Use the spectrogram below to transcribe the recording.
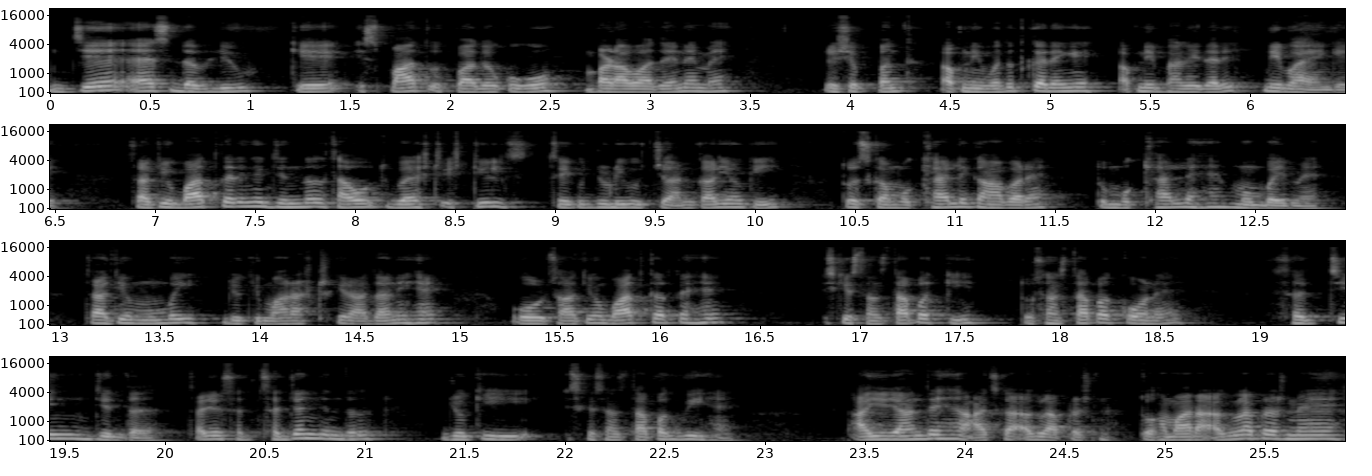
जे एस डब्ल्यू के इस्पात उत्पादकों को बढ़ावा देने में ऋषभ पंत अपनी मदद करेंगे, अपनी भागीदारी निभाएँगे। साथियों, बात करेंगे जिंदल साउथ वेस्ट स्टील से जुड़ी कुछ जानकारियों की तो इसका मुख्यालय कहाँ पर है? तो मुख्यालय है मुंबई में। साथियों, मुंबई, जो कि महाराष्ट्र की राजधानी है। और साथियों, बात करते हैं इसके संस्थापक की तो संस्थापक कौन है? सचिन जिंदल। साथियों, सज्जन जिंदल, जो कि इसके संस्थापक भी हैं। आइए जानते हैं आज का अगला प्रश्न। तो हमारा अगला प्रश्न है,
